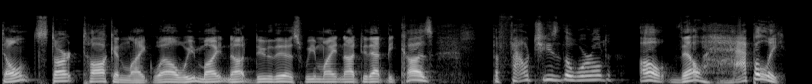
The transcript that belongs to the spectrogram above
don't start talking like, well, we might not do this, we might not do that, because the Fauci's of the world, oh, they'll happily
